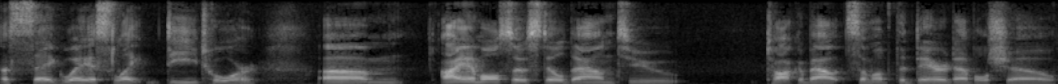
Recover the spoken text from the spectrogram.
a segue, a slight detour. Um, I am also still down to talk about some of the Daredevil show.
